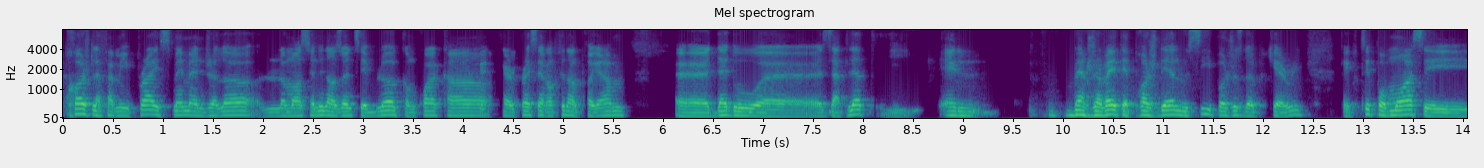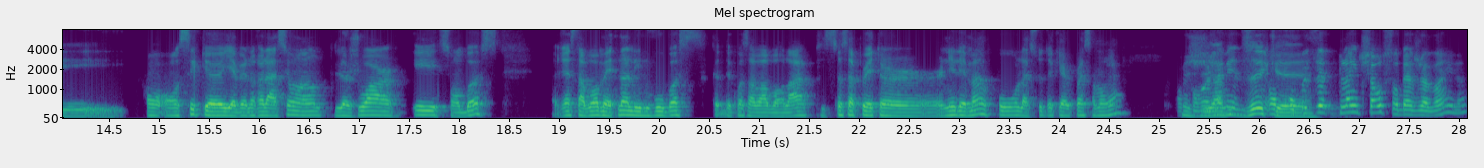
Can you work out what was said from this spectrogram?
proche de la famille Price. Même Angela l'a mentionné dans un de ses blogs, comme quoi quand Carey Price est rentré dans le programme euh, d'aide aux euh, athlètes, elle, Bergevin était proche d'elle aussi, pas juste de Carey. pour moi, c'est on, sait qu'il y avait une relation entre le joueur et son boss. Reste à voir maintenant les nouveaux boss, de quoi ça va avoir l'air. Puis ça, ça peut être un, élément pour la suite de Carey Price à Montréal. On, peut dire plein de choses sur Bergevin, là.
